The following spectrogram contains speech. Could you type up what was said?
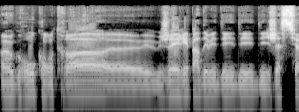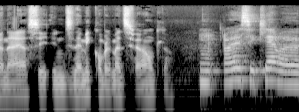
un gros contrat euh, géré par des, des, des, gestionnaires. C'est une dynamique complètement différente là. Mm, ouais, c'est clair. Euh,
